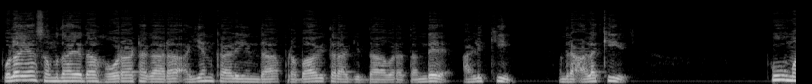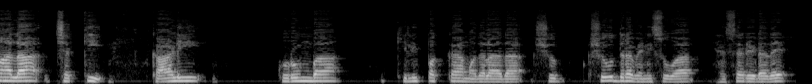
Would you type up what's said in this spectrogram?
ಪುಲಯ ಸಮುದಾಯದ ಹೋರಾಟಗಾರ ಅಯ್ಯನ್ಕಾಳಿಯಿಂದ ಪ್ರಭಾವಿತರಾಗಿದ್ದ ಅವರ ತಂದೆ ಅಳಿಕಿ, ಅಂದ್ರೆ ಅಳಕಿ, ಪೂಮಾಲಾ ಚಕ್ಕಿ, ಕಾಳಿ, ಕುರುಂಬ, ಕಿಲಿಪಕ್ಕ ಮೊದಲಾದ ಕ್ಷು- ಕ್ಷೂದ್ರವೆನಿಸುವ ಹೆಸರಿಡದೆ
